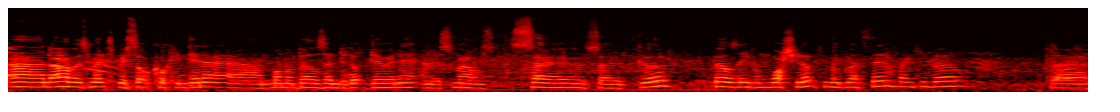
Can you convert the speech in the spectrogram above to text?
And I was meant to be sort of cooking dinner and Mum and Bill's ended up doing it and it smells so, so good. Bill's even washing up for me, bless him. Thank you, Bill. It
